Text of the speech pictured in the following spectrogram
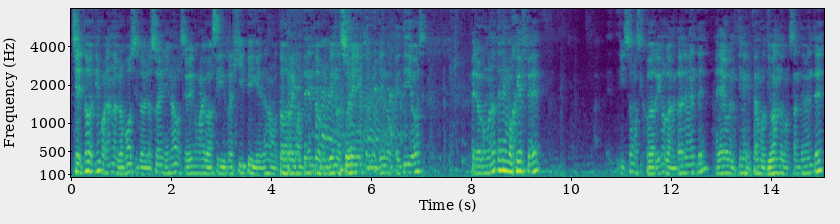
Che, todo el tiempo hablando del propósito, de los sueños, ¿no? Se ve como algo así re hippie, que estamos todos re contentos cumpliendo sueños cumpliendo objetivos. Pero como no tenemos jefe, y somos hijos de rigor, lamentablemente, hay algo que nos tiene que estar motivando constantemente.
